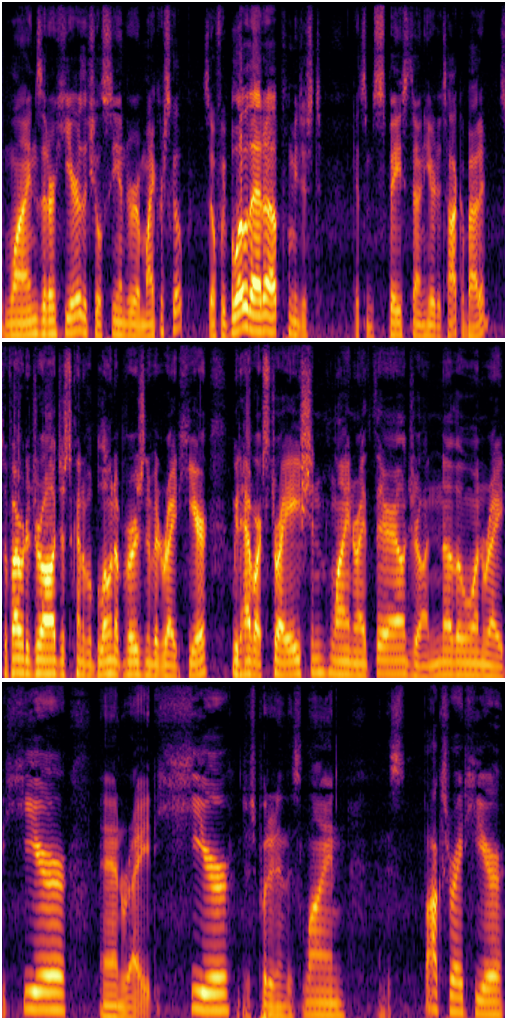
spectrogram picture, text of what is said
lines that are here that you'll see under a microscope. So if we blow that up, let me just get some space down here to talk about it. So if I were to draw just kind of a blown up version of it right here, we'd have our striation line right there. I'll draw another one right here and right here. Just put it in this line and this box right here.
